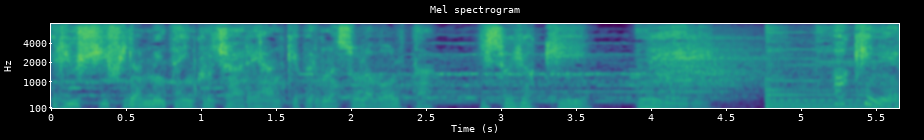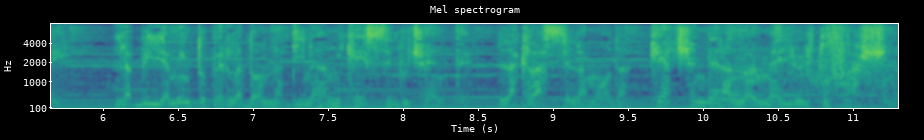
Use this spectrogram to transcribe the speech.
riuscì finalmente a incrociare anche per una sola volta i suoi occhi neri. Occhi neri. L'abbigliamento per la donna dinamica e seducente. La classe e la moda che accenderanno al meglio il tuo fascino.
